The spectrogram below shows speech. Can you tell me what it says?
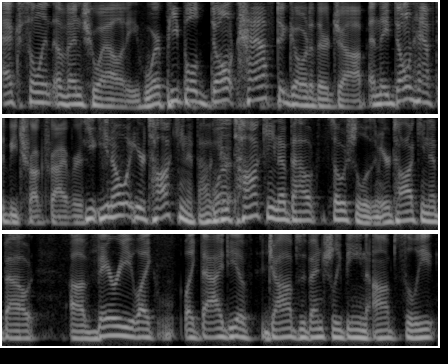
excellent eventuality where people don't have to go to their job and they don't have to be truck drivers. You, you know what you're talking about. You're talking about socialism. You're talking about uh, very like like the idea of jobs eventually being obsolete.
